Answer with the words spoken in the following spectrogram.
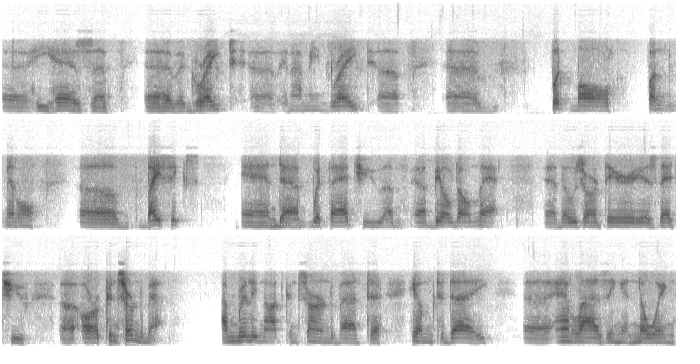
Uh, he has uh, uh, great, uh, and I mean great, uh, uh, football fundamental uh, basics and uh, with that, you um, uh, build on that. Uh, those aren't the areas that you uh, are concerned about. I'm really not concerned about uh, him today uh, analyzing and knowing,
